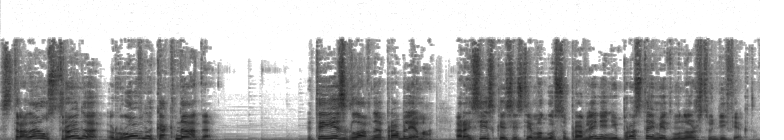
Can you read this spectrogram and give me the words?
Страна устроена ровно как надо – это и есть главная проблема. Российская система госуправления не просто имеет множество дефектов,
